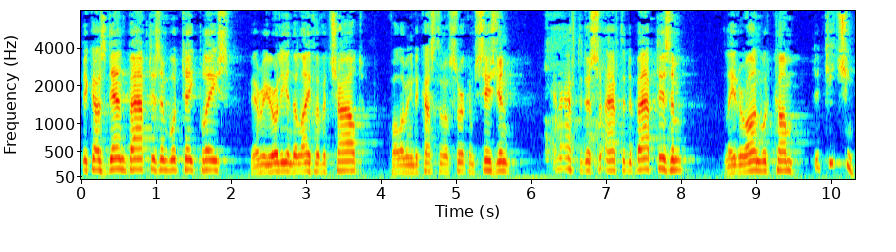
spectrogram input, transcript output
because then baptism would take place very early in the life of a child, following the custom of circumcision, and after the, after the baptism, later on would come the teaching.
